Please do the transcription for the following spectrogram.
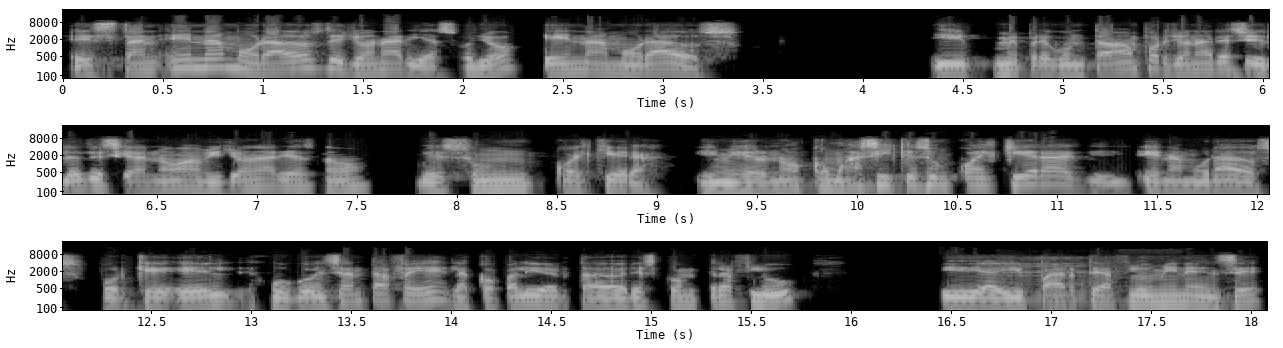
Están enamorados de John Arias, ¿o yo? Enamorados. Y me preguntaban por John Arias y yo les decía, no, a mí John Arias no, es un cualquiera. Y me dijeron, no, ¿cómo así que es un cualquiera? Enamorados, porque él jugó en Santa Fe, la Copa Libertadores contra Flu, y de ahí parte a Mm. Fluminense,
